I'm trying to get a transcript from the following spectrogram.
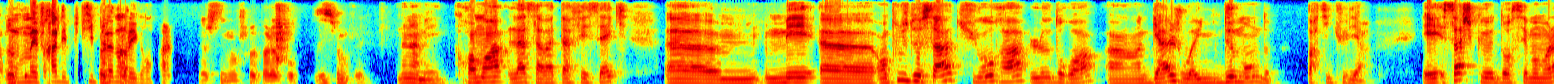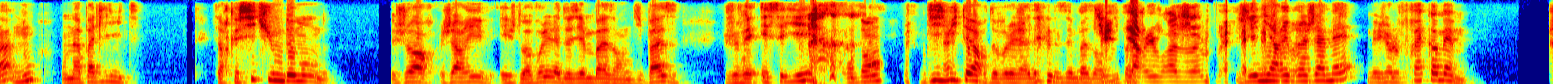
on, mettra des petits plats dans les grands. sinon, je ferai pas la proposition. Non, non, mais crois-moi, là, ça va taffer sec. Euh, mais euh, en plus de ça, tu auras le droit à un gage ou à une demande particulière. Et sache que dans ces moments-là, nous, on n'a pas de limite. C'est-à-dire que si tu me demandes, genre, j'arrive et je dois voler la deuxième base en 10 passes, je vais essayer pendant 18 heures de voler la deuxième base en 10 passes. Je n'y arriverai jamais. Je n'y arriverai jamais, mais je le ferai quand même.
